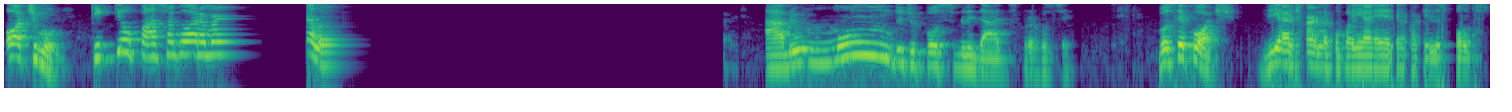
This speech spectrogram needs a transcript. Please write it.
Ótimo! O que, que eu faço agora, Marcelo? Abre um mundo de possibilidades para você. Você pode viajar na companhia aérea com aqueles pontos.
